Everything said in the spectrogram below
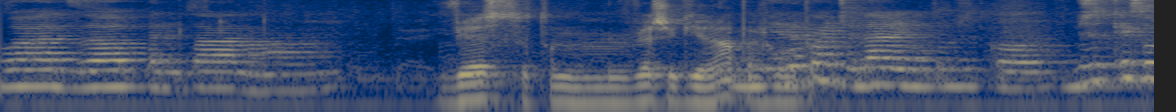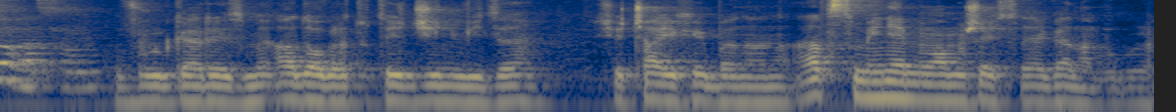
Władza opętana. Wiesz co tam, wiesz jaki raper? Nie dokończę dalej, bo to brzydko... Brzydkie słowa są. Wulgaryzmy. A dobra, tutaj Jean widzę. Się czai chyba na... A w sumie nie wiem, mam 6 co ja gadam w ogóle.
